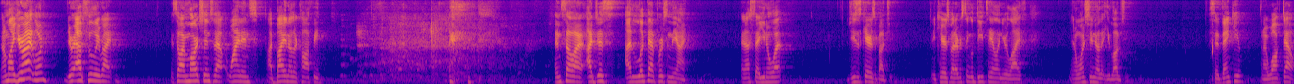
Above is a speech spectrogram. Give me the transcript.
And I'm like, You're right, Lord. You're absolutely right. And so I march into that Winans. I buy another coffee. and so I, I just, I look that person in the eye. And I say, you know what? Jesus cares about you. And He cares about every single detail in your life. And I want you to know that he loves you I said thank you, and I walked out.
